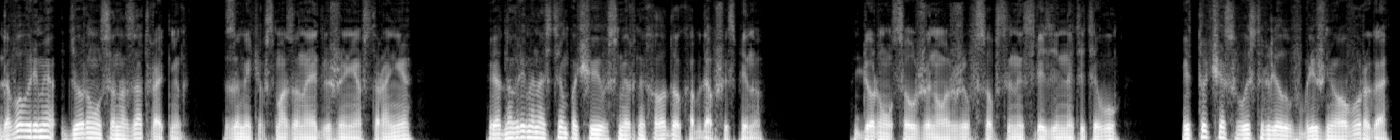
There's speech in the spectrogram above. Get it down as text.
Да вовремя дернулся назад ратник, заметив смазанное движение в стороне, и одновременно с тем почуяв смертный холодок, обдавший спину. Дернулся, уже наложив собственный срезень на тетиву, и тотчас выстрелил в ближнего ворога,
